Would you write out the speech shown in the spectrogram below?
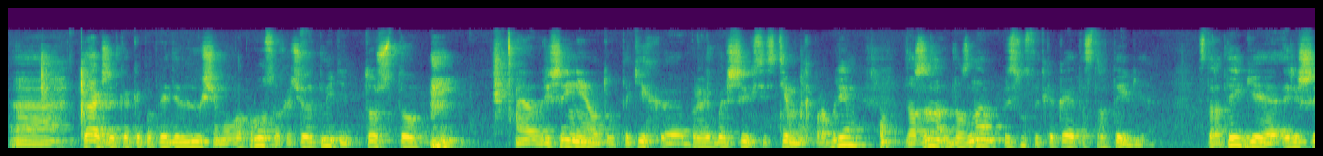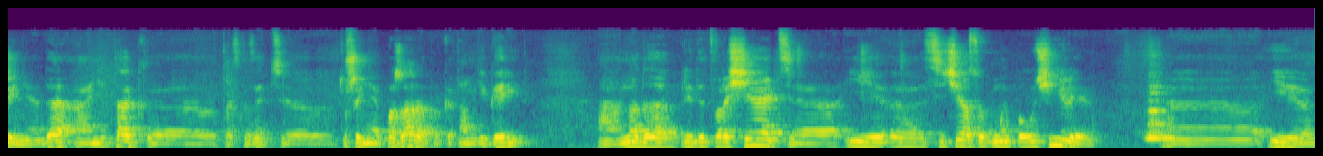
так же, как и по предыдущему вопросу, хочу отметить то, что в решении вот, вот таких больших системных проблем должна, должна присутствовать какая-то стратегия стратегия решения, да, а не так, э, так сказать, э, тушение пожара только там, где горит. А, надо предотвращать, э, и сейчас вот мы получили и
